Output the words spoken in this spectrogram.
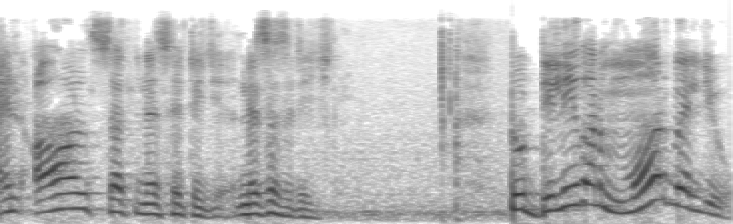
and all such necessities. To deliver more value,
